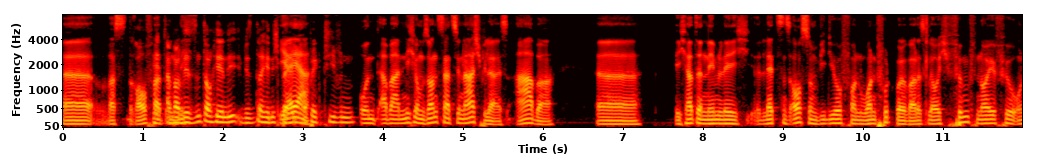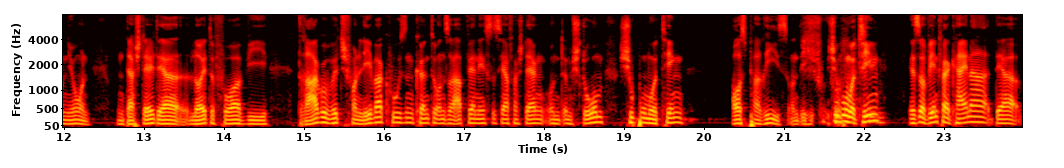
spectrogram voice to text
äh, was drauf hat. Aber und wir nicht, sind doch hier, nie, wir sind doch hier nicht Ja, bei ja. objektiven. und aber nicht umsonst Nationalspieler ist. Aber äh, ich hatte nämlich letztens auch so ein Video von One Football, war das, glaube ich, fünf neue für Union. Und da stellt er Leute vor, wie Dragovic von Leverkusen könnte unsere Abwehr nächstes Jahr verstärken und im Sturm Choupo-Moting aus Paris. Und ich, Choupo-Moting ist auf jeden Fall keiner, der,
